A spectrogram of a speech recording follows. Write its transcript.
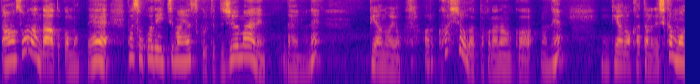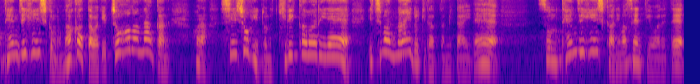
ああ、そうなんだとか思って、まあ、そこで一番安く売ってて10万円台のね、ピアノよ。あれ、歌唱だったかななんかのね、ピアノを買ったので、しかも展示品しかもなかったわけ。ちょうどなんかね、ほら、新商品との切り替わりで、一番ない時だったみたいで、その展示品しかありませんって言われて、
